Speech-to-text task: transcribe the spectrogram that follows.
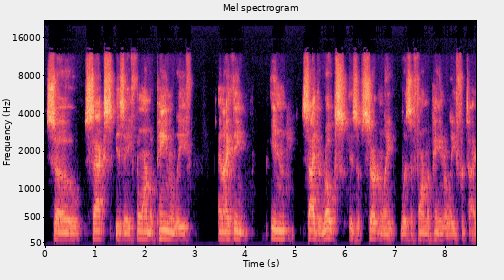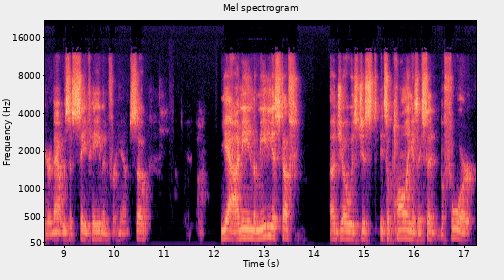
so sex is a form of pain relief, and I think inside the ropes is a, certainly was a form of pain relief for Tiger. That was a safe haven for him. So yeah, I mean, the media stuff, uh, Joe, is just, it's appalling, as I said before,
